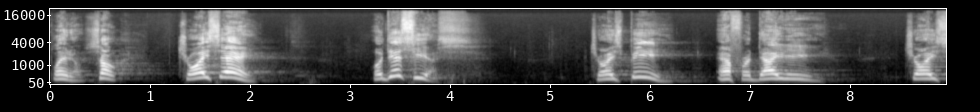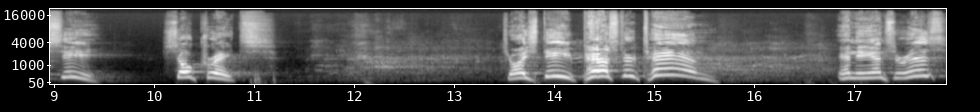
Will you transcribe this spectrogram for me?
Plato. So, choice A, Odysseus. Choice B, Aphrodite. Choice C, Socrates. Choice D, Pastor Tim. And the answer is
